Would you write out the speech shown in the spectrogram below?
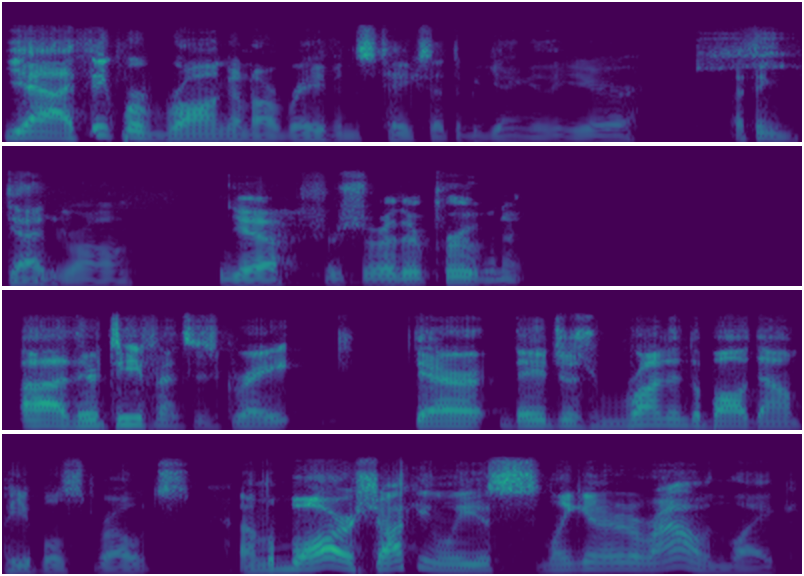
Yeah, I think we're wrong on our Ravens takes at the beginning of the year. I think dead wrong. Yeah, for sure. They're proving it. Uh, their defense is great. They're they're just running the ball down people's throats. And Lamar, shockingly, is slinging it around. Like,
